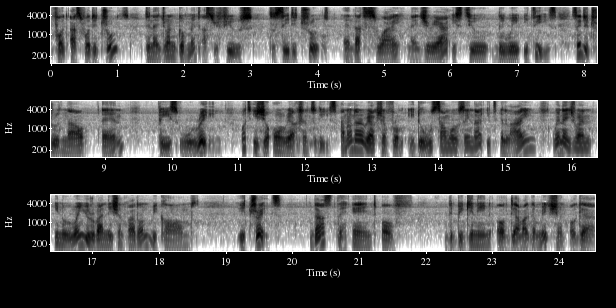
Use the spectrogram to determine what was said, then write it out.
for as for the truth the nigerian government has refused to say the truth. And that is why nigeria is still the way it is. Say the truth now and peace will reign. What is your own reaction to this? Another reaction from ido samuel saying that it's a lie. When nigerian you know when yoruba nation pardon becomes a threat that's the end of the beginning of the amalgamation organ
